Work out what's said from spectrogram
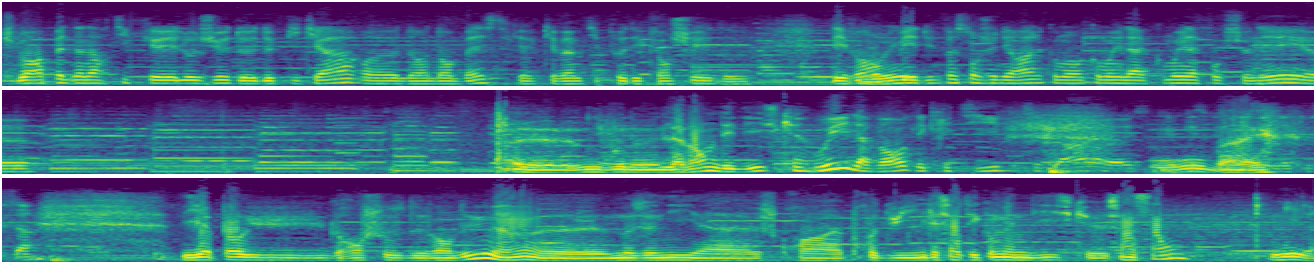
Je me rappelle d'un article élogieux de, de Picard euh, dans, dans Best qui, qui avait un petit peu déclenché des, des ventes, Oui. mais d'une façon générale, comment, comment, il, a, comment il a fonctionné euh, Euh, au niveau de, de la vente des disques, Oui, la vente, les critiques, etc. euh, Oh, bah, donné, tout ça il n'y a pas eu grand chose de vendu. Hein. Euh, Mosoni a, je crois, a produit. Il a sorti combien de disques? 500 1000.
